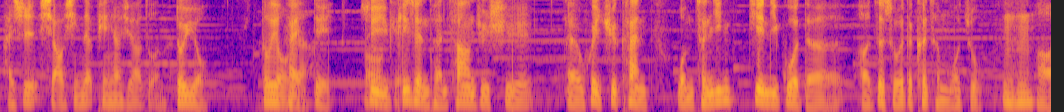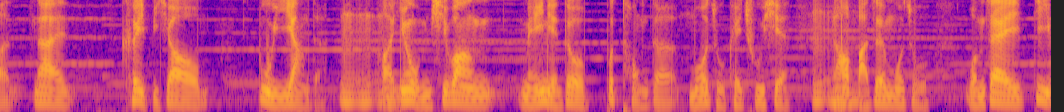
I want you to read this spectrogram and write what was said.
还是小型的偏向学校多呢？都有。都有的。，哎对，所以评审团常常就是呃会去看我们曾经建立过的呃这所谓的课程模组。嗯哼，啊、那可以比较不一样的。嗯嗯嗯。啊、因为我们希望每一年都有不同的模组可以出现，嗯嗯。然后把这个模组我们在第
